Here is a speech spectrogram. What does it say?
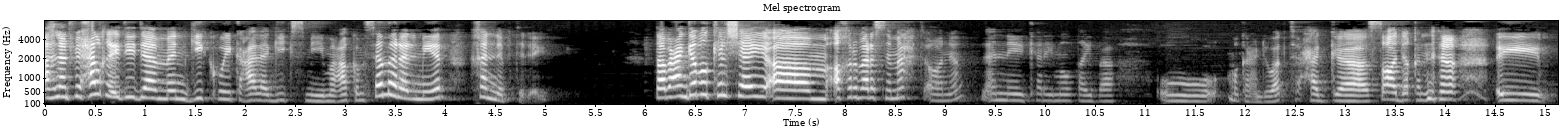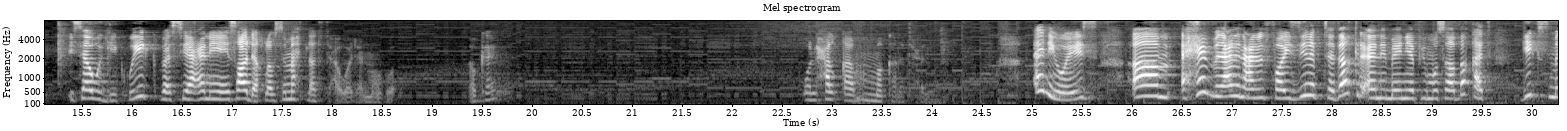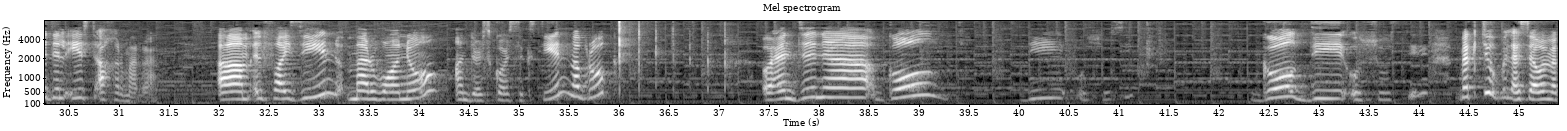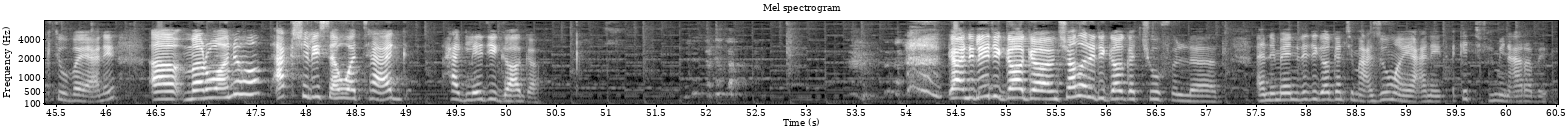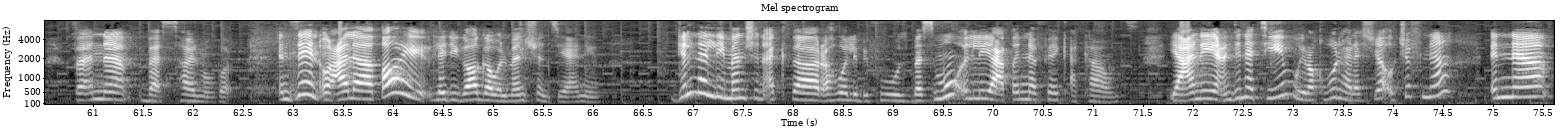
أهلا في حلقة جديدة من Geek Week على Geeks ME معاكم سمر المير. خلينا نبتدي. طبعا قبل كل شيء آخر مرة سمحت أنا لأني كريمة وطيبة وما كان عندي وقت حق صادق إنه يسوي Geek Week بس يعني صادق لو سمحت لا تتعود على الموضوع. okay؟ والحلقة ما كانت حلوة. Anyways الحين بنعلن عن الفايزين بتذاكر انيمانيا في مسابقة Geeks Middle East آخر مرة. Um, الفايزين مروانو underscore 16 مبروك. وعندنا جولد دي اسوسي جولد دي اسوسي مكتوب الأسامي مكتوبة يعني. Uh, مروانو actually سوى tag حق Lady Gaga يعني Lady Gaga إن شاء الله Lady Gaga تشوف الانمي Lady Gaga انت معزومة يعني أكيد تفهمين عربي. فانه بس هاي الموضوع. إنزين وعلى طاري Lady Gaga وال mentions يعني. قلنا اللي منشن أكثر هو اللي بيفوز بس مو اللي يعطينا fake accounts يعني عندنا team ويراقبون هالأشياء وشفنا انه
